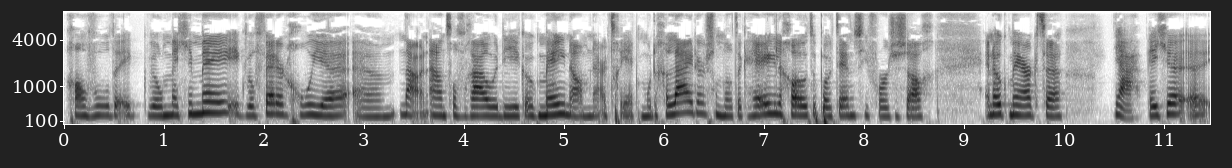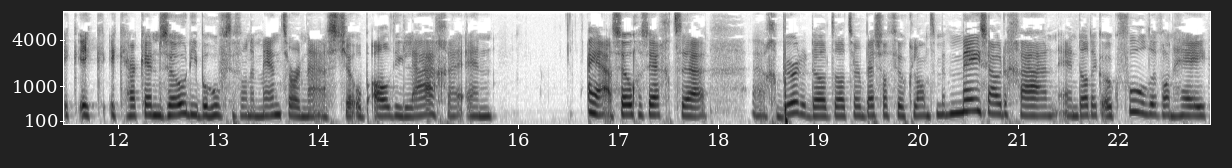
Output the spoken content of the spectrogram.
gewoon voelden, ik wil met je mee. Ik wil verder groeien. Um, nou, een aantal vrouwen die ik ook meenam naar het traject Moedige Leiders. Omdat ik hele grote potentie voor ze zag. En ook merkte ja, weet je, eh, ik, ik, ik herken zo die behoefte van een mentor naast je op al die lagen. En nou ja, zo gezegd uh, gebeurde dat, dat er best wel veel klanten met me mee zouden gaan. En dat ik ook voelde van, hé, hey,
